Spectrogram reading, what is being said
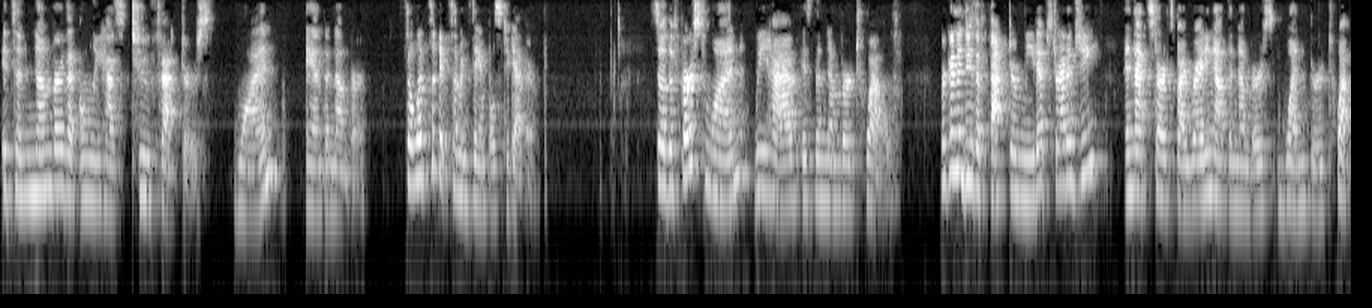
it's a number that only has two factors, one and the number. So let's look at some examples together. So the first one we have is the number 12. We're going to do the factor meetup strategy, and that starts by writing out the numbers 1 through 12.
